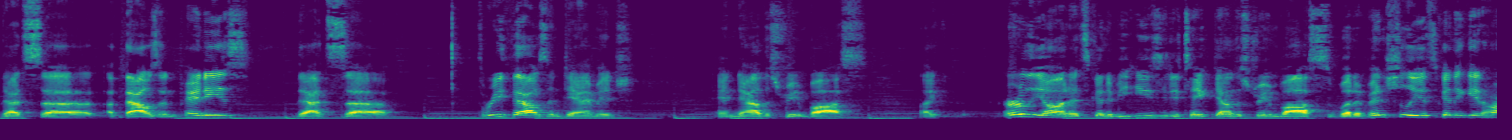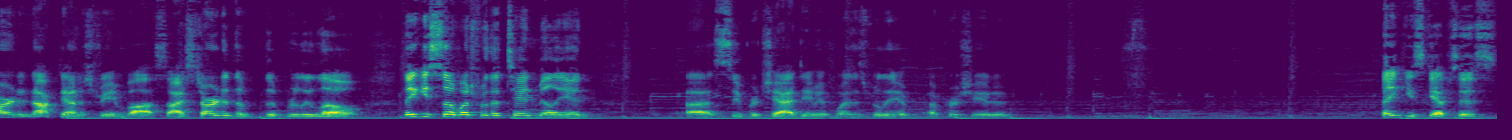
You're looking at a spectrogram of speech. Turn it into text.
that's uh, a uh, thousand pennies, that's uh, 3,000 damage, and now the stream boss, like early on, it's going to be easy to take down the stream boss, but eventually it's going to get hard to knock down a stream boss. So I started the, the really low. Thank you so much for the 10 million uh, super chat, Damien Floyd. That's really appreciated. Thank you, Skepsis.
